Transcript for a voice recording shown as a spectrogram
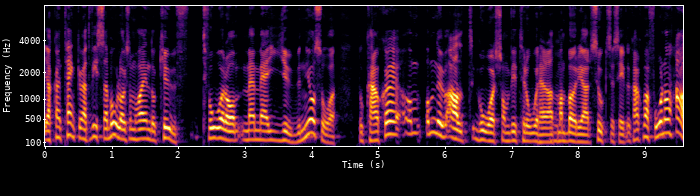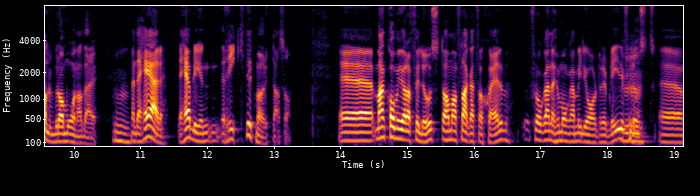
jag kan tänka mig att vissa bolag som har ändå Q2 då, med, med juni och så. Då kanske om, om nu allt går som vi tror här att man börjar successivt. Då kanske man får någon halvbra månad där. Men det här, det här blir ju riktigt mörkt alltså. Eh, man kommer göra förlust, det har man flaggat för själv. Frågan är hur många miljarder det blir i förlust. Eh,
